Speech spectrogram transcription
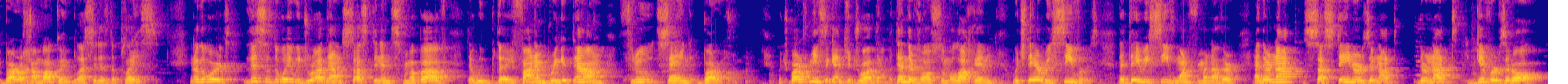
Baruch HaMakim, blessed is the place. In other words, this is the way we draw down sustenance from above, that we, that we find and bring it down through saying Baruch. which Baruch means again to draw down. But then there's also Malachim, which they are receivers, that they receive one from another, and they're not sustainers, they're not, they're not givers at all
